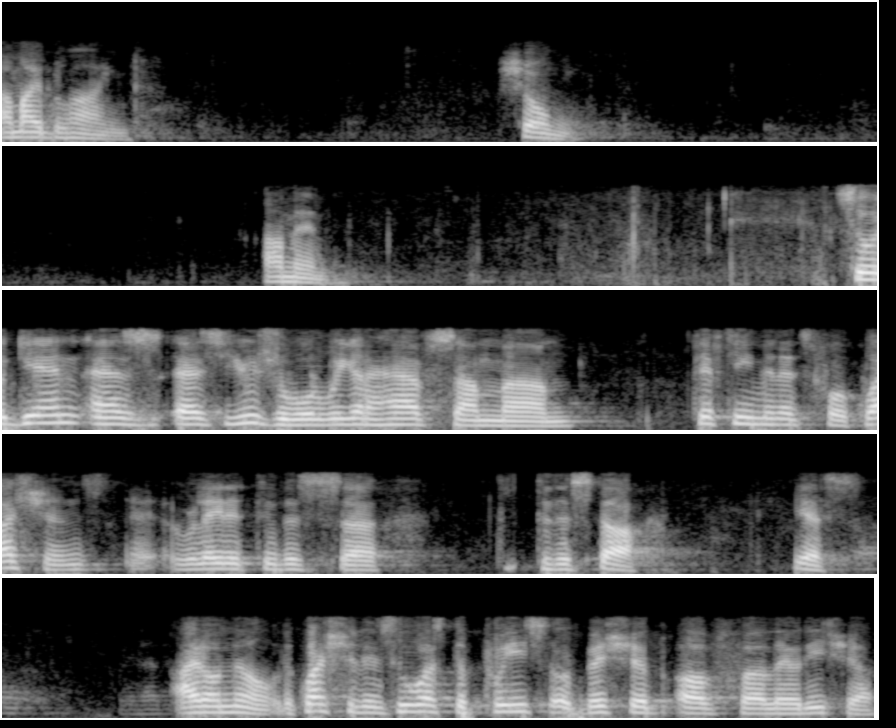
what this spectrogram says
am I blind? Show me. Amen. So again, as as usual, we're going to have some um, 15 minutes for questions uh, related to this uh, to the stock. Yes. I don't know. The question is, who was the priest or bishop of uh, Laodicea?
